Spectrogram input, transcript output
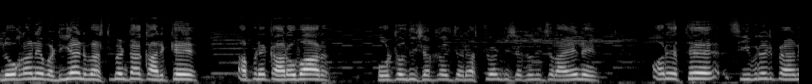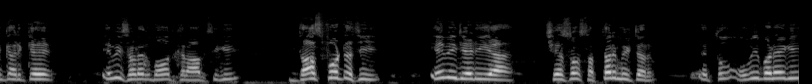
ਲੋਕਾਂ ਨੇ ਵੱਡੀਆਂ ਇਨਵੈਸਟਮੈਂਟਾਂ ਕਰਕੇ ਆਪਣੇ ਕਾਰੋਬਾਰ ਹੋਟਲ ਦੀ ਸ਼ਕਲ 'ਚ ਰੈਸਟੋਰੈਂਟ ਦੀ ਸ਼ਕਲ 'ਚ ਚਲਾਏ ਨੇ ਔਰ ਇੱਥੇ ਸੀਵਰੇਜ ਪੈਣ ਕਰਕੇ ਇਹ ਵੀ ਸੜਕ ਬਹੁਤ ਖਰਾਬ ਸੀਗੀ 10 ਫੁੱਟ ਅਸੀਂ ਇਹ ਵੀ ਜਿਹੜੀ ਆ 670 ਮੀਟਰ ਇੱਥੋਂ ਉਹ ਵੀ ਬਣੇਗੀ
